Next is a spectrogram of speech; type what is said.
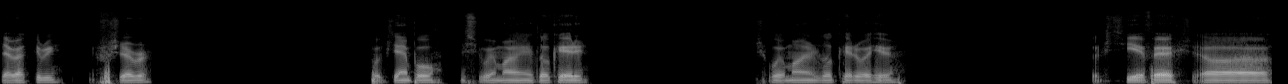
directory server. For example, this is where mine is located. This is where mine is located right here. Go to CFX uh,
